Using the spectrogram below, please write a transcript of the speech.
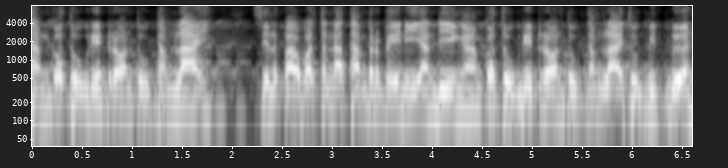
ธรรมก็ถูกริดรอนถูกทำลาย ศิลปวัฒนธรรมประเพณีอันดีงามก็ถูกริดรอนถูกทำลายถูกบิดเบือน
